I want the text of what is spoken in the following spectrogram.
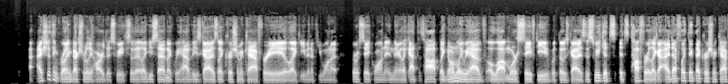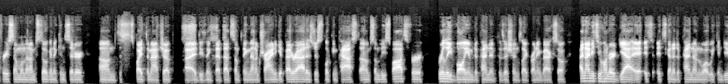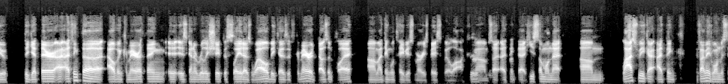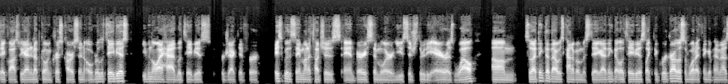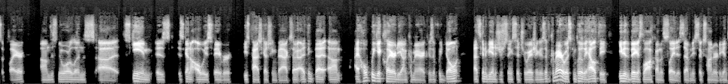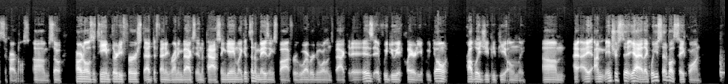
I actually think running backs are really hard this week. So that, like you said, mm. like we have these guys like Christian McCaffrey. Like even if you want to throw Saquon in there, like at the top, like normally we have a lot more safety with those guys. This week it's it's tougher. Like I, I definitely think that Christian McCaffrey is someone that I'm still going to consider, um, despite the matchup. I do think that that's something that I'm trying to get better at is just looking past um, some of these spots for really volume dependent positions like running back. So at 9200 yeah it, it's it's going to depend on what we can do to get there i, I think the alvin kamara thing is, is going to really shape the slate as well because if kamara doesn't play um, i think latavius Murray is basically a lock um, so I, I, think that he's someone that um, last week I, I, think if i made one mistake last week i ended up going chris carson over latavius even though i had latavius projected for basically the same amount of touches and very similar usage through the air as well um, so I think that that was kind of a mistake. I think that Latavius, like the, regardless of what I think of him as a player, um, this New Orleans uh, scheme is is going to always favor these pass catching backs. I, I think that um, I hope we get clarity on Kamara because if we don't, that's going to be an interesting situation. Because if Kamara was completely healthy, he'd be the biggest lock on the slate at 7,600 against the Cardinals. Um, so Cardinals, a team 31st at defending running backs in the passing game. Like it's an amazing spot for whoever New Orleans back it is. If we do get clarity, if we don't, probably GPP only. Um, I, I am interested. Yeah, like what you said about Saquon,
